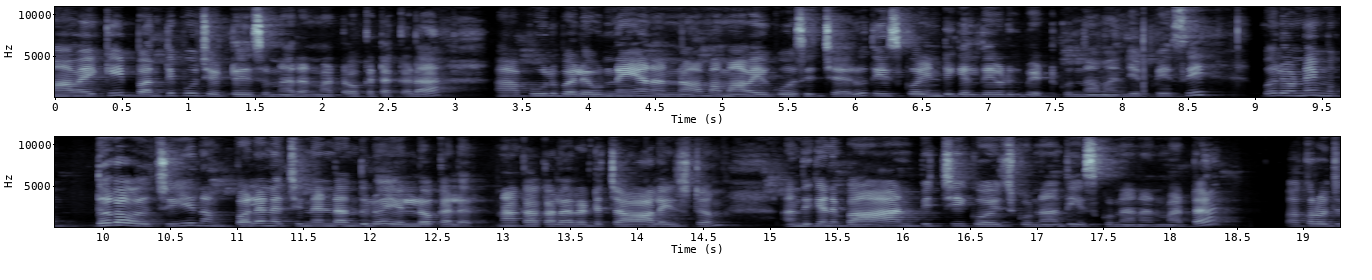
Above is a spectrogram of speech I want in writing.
మామయ్యకి బంతిపూ చెట్టు వేసి ఉన్నారనమాట ఒకటి అక్కడ ఆ పూలు భలే ఉన్నాయి అని అన్నా. మా మామయ్య కోసి ఇచ్చారు తీసుకో ఇంటికి వెళ్ళి దేవుడికి పెట్టుకుందాం అని చెప్పేసి భలే ఉన్నాయి. ముద్దగా వచ్చి నాకు భలే నచ్చిందండి అందులో ఎల్లో కలర్ నాకు ఆ కలర్ అంటే చాలా ఇష్టం. అందుకని బాగా అనిపించి కోయించుకున్నాను తీసుకున్నాను అనమాట ఒకరోజు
